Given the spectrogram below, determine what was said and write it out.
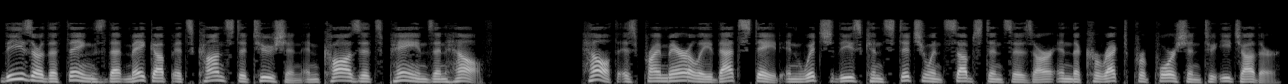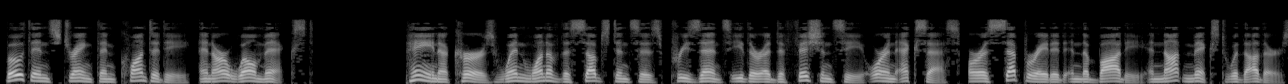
These are the things that make up its constitution and cause its pains and health. Health is primarily that state in which these constituent substances are in the correct proportion to each other, both in strength and quantity, and are well mixed. Pain occurs when one of the substances presents either a deficiency or an excess, or is separated in the body and not mixed with others.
